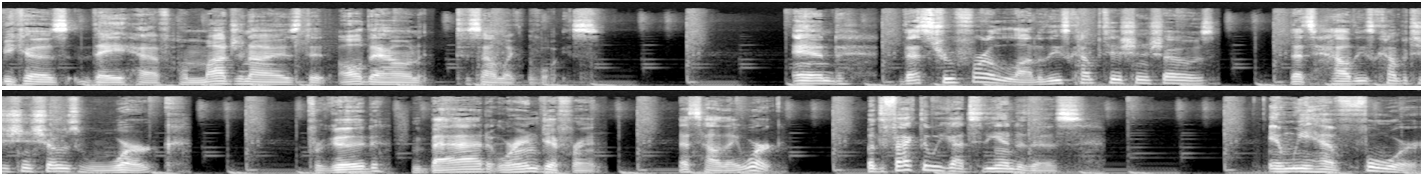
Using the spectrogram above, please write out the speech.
because they have homogenized it all down to sound like the voice. And that's true for a lot of these competition shows. That's how these competition shows work. For good, bad, or indifferent, that's how they work. But the fact that we got to the end of this and we have four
